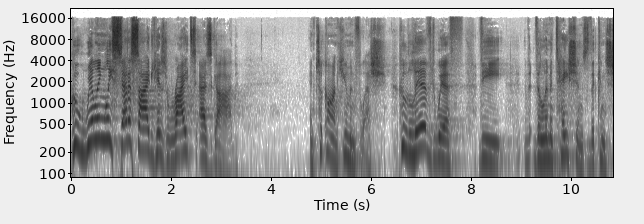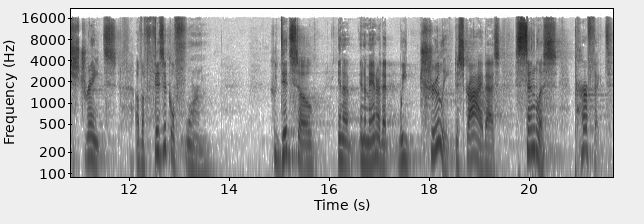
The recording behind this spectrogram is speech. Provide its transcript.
who willingly set aside his rights as God and took on human flesh, who lived with the, the limitations, the constraints of a physical form who did so in a, in a manner that we truly describe as sinless, perfect.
